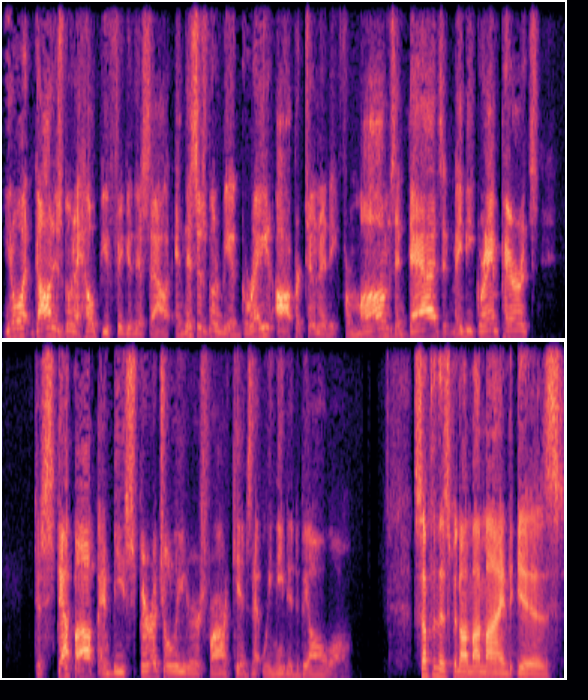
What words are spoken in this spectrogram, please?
You know what? God is going to help you figure this out. And this is going to be a great opportunity for moms and dads and maybe grandparents to step up and be spiritual leaders for our kids that we needed to be all along. Something that's been on my mind is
